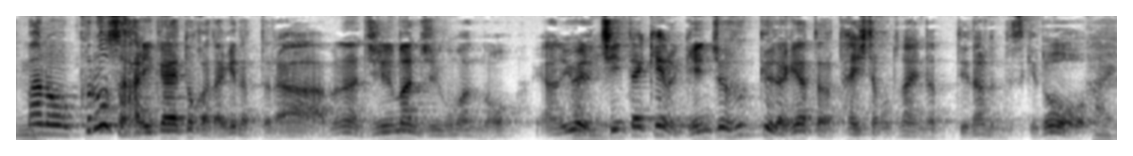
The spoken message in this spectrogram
うん。まあ、あの、クロス張り替えとかだけだったら、まあ、10万、15万の、あの、いわゆる賃貸系の現状復旧だけだったら大したことないんだってなるんですけど、はい。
